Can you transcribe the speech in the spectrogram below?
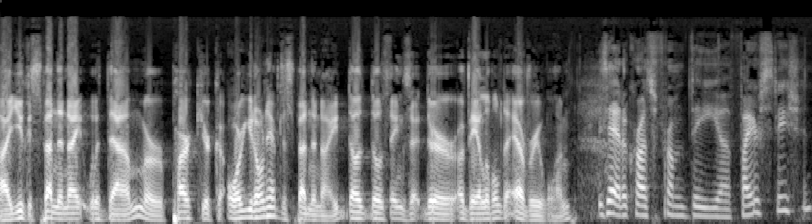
uh, you could spend the night with them or park your, ca- or you don't have to spend the night. Those, those things that they're available to everyone. Is that across from the uh, fire station?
